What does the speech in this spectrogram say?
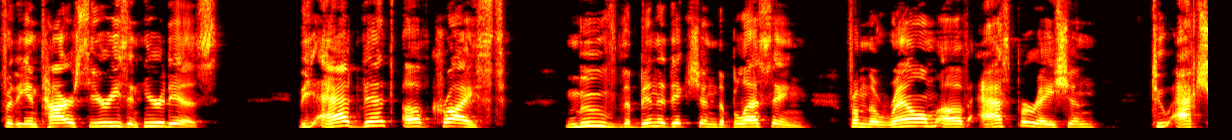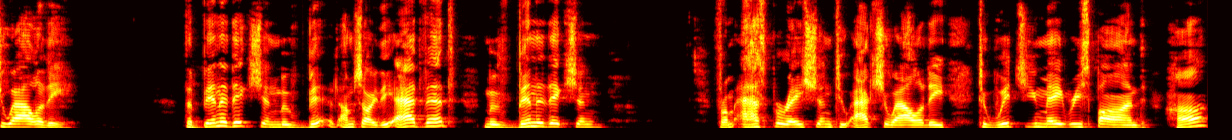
for the entire series, and here it is. The advent of Christ moved the benediction, the blessing, from the realm of aspiration to actuality. The benediction moved, I'm sorry, the advent moved benediction from aspiration to actuality, to which you may respond, huh?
